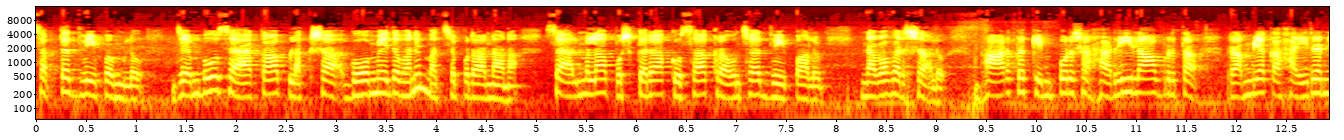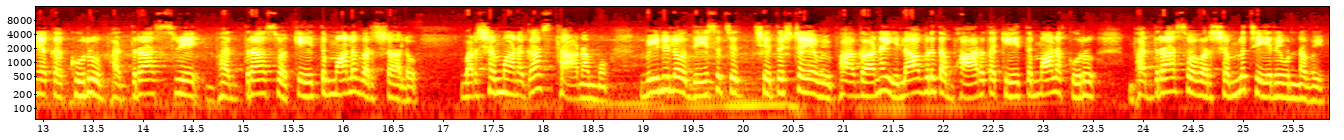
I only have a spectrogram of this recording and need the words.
సప్తద్వీపంలో. జంబూ శాఖ ప్లక్ష గోమేధం మత్స్యపురాణాన శాల్మల పుష్కర కుస క్రౌంచ ద్వీపాలు. నవవర్షాలు. భారత కింపురుష హరీలావృత రమ్యక హైరణ్యక కురు భద్రాస్వే భద్రాస్వ కేతుమాల వర్షాలు. వర్షము అనగా స్థానము. వీనిలో దేశ చ- చతుష్టయ విభాగాన ఇలావృత భారత కేతమాల కురు భద్రాస్వ వర్షంలో చేరి ఉన్నవి.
